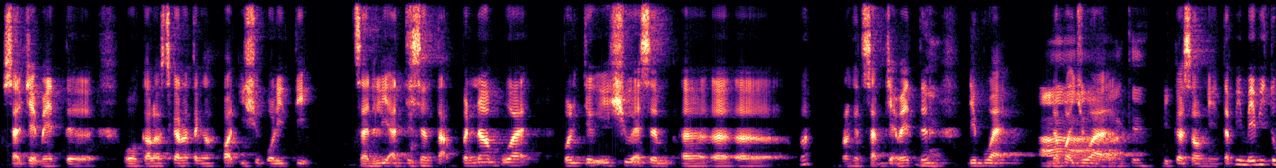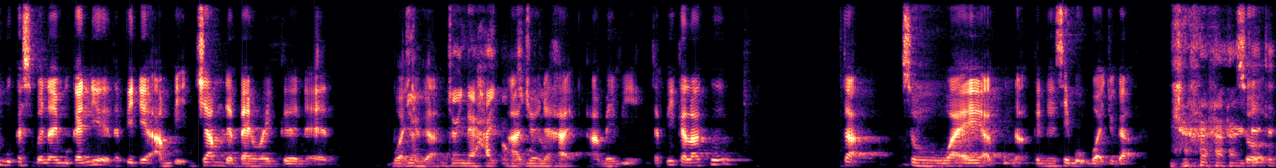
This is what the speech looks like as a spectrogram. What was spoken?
subject matter oh kalau sekarang tengah hot isu politik suddenly artis yang tak pernah buat political issue as a, a, a, a apa orang kata subject matter Yeah. dia buat dapat Ah, jual. Okay. because of ni tapi maybe tu bukan sebenarnya bukan dia tapi dia ambil jump the bandwagon and buat Join, juga join the hype ah join the hype ah maybe tapi kalau aku tak so Hmm. why aku nak kena sibuk buat juga so okay, okay.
